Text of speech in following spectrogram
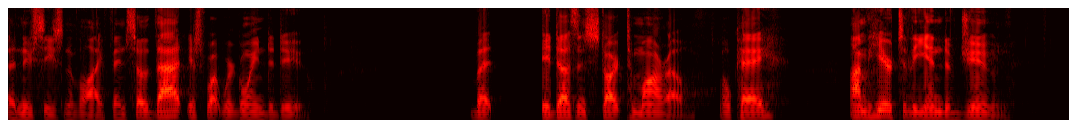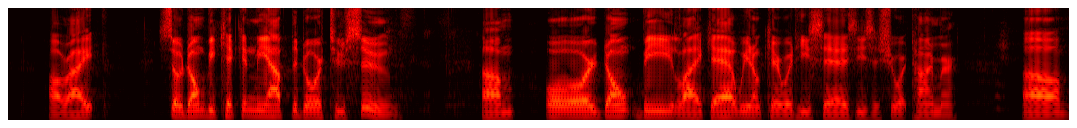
a new season of life. And so that is what we're going to do. But it doesn't start tomorrow, okay? I'm here to the end of June, all right? So don't be kicking me out the door too soon. Um, or don't be like, yeah, we don't care what he says, he's a short timer. Um,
